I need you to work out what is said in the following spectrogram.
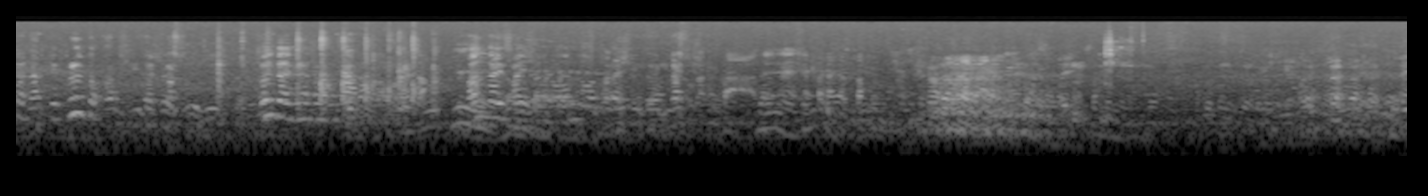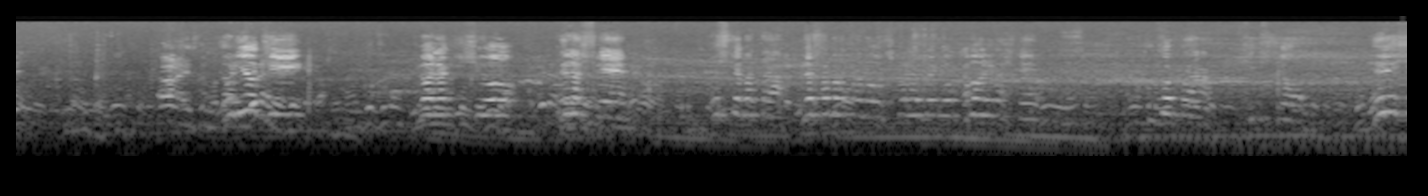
またなってくると確信いたしますそれでは皆様方万歳三唱の温度を正しいただきますより良き茨城市を目指してそしてまた皆様方の力添えを賜りまして福岡市長名市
